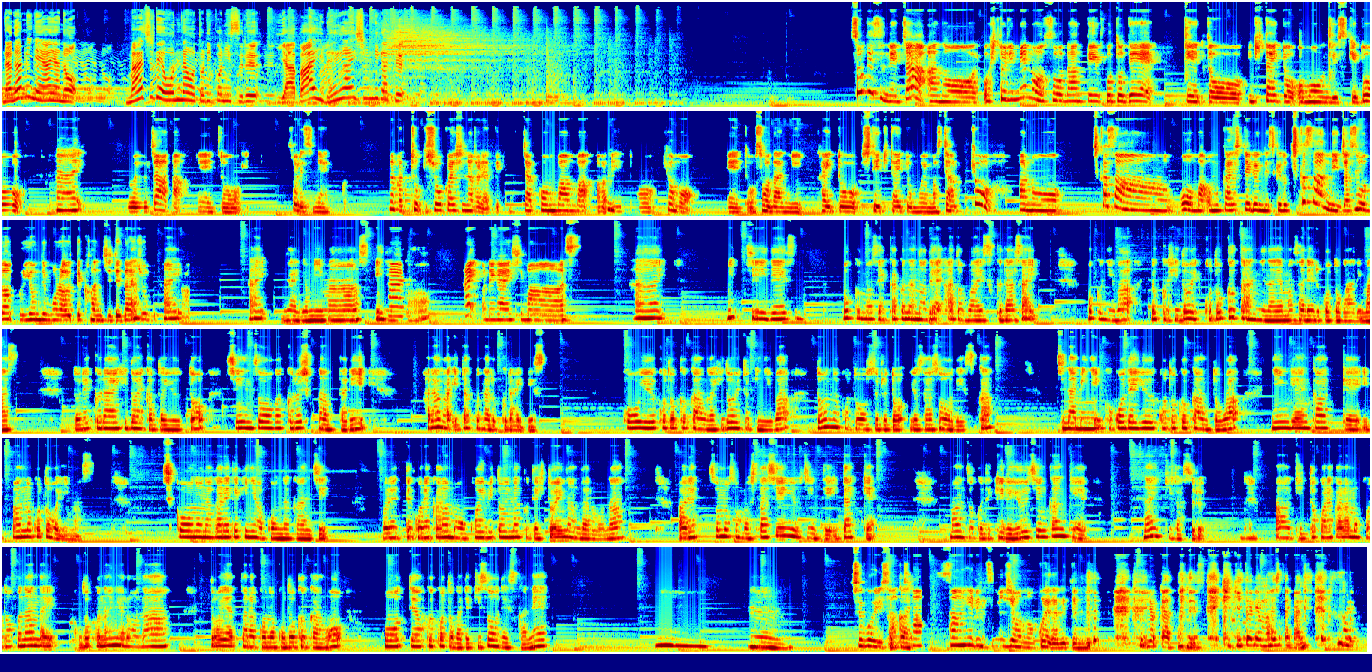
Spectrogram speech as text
長峰綾のマジで女を虜にするヤバい恋愛心理学そうですね。じゃあ、あの、お一人目の相談っていうことで、えっ、と、行きたいと思うんですけど、はい。じゃあ、えっ、と、そうですね。なんかちょっと紹介しながらやっていきます。じゃあ、こんばんは。あうんえっ、と、今日も、えっ、と、相談に回答していきたいと思います。じゃあ、今日、あの、ちかさんを、まあ、お迎えしてるんですけど、ちかさんに、じゃあ相談文読んでもらうって感じで大丈夫ですか、はいはい。じゃあ読みます。いいですか？はい、お願いします。はい。ミッチーです。僕もせっかくなのでアドバイスください。僕にはよくひどい孤独感に悩まされることがあります。どれくらいひどいかというと、心臓が苦しくなったり、腹が痛くなるくらいです。こういう孤独感がひどい時には、どんなことをすると良さそうですか？ちなみに、ここで言う孤独感とは、人間関係一般のことを言います。思考の流れ的にはこんな感じ。俺ってこれからも恋人いなくて一人なんだろうな。あれ？そもそも親しい友人っていたっけ？満足できる友人関係ない気がする。ああ、きっとこれからも孤独なんだよ、孤独なんやろうな。どうやったらこの孤独感を放っておくことができそうですかね。うん。うん。すごいです。あの深いサンサンヘルツ以上の声が出てます。よかったです。聞き取れましたかね。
